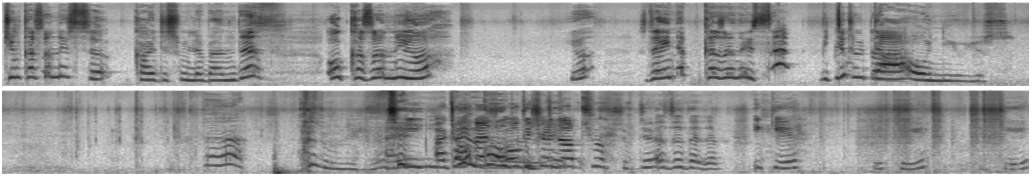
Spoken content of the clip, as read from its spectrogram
kim kazanırsa kardeşimle ben de o kazanıyor. Ya Zeynep kazanırsa bir, tur daha oynuyoruz. Ay, Arkadaşlar o bir şey de atıyor şimdi. Özür dilerim. İki, iki, iki,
